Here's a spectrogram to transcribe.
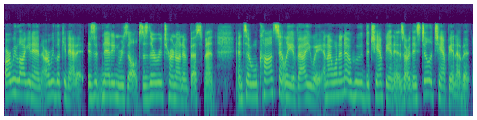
Are we logging in? Are we looking at it? Is it netting results? Is there a return on investment? And so we'll constantly evaluate. And I want to know who the champion is. Are they still a champion of it?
